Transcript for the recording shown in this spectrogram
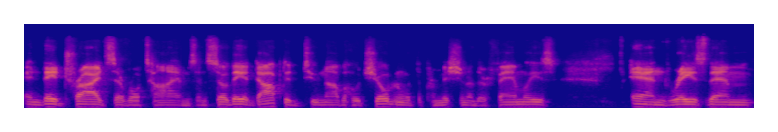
And they had tried several times. And so they adopted two Navajo children with the permission of their families and raised them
